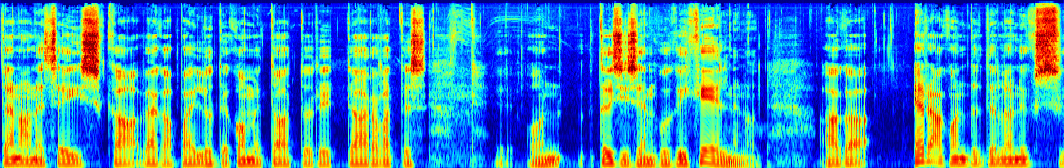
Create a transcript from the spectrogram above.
tänane seis ka väga paljude kommentaatorite arvates on tõsisem kui kõik eelnenud. aga erakondadel on üks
